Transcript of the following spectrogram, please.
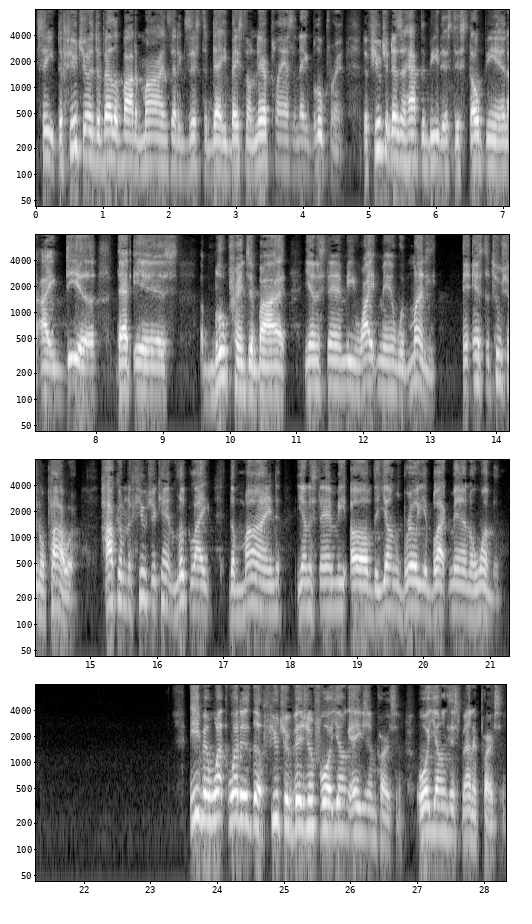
See, the future is developed by the minds that exist today based on their plans and their blueprint. The future doesn't have to be this dystopian idea that is blueprinted by, you understand me, white men with money and institutional power. How come the future can't look like the mind, you understand me, of the young, brilliant black man or woman? Even what, what is the future vision for a young Asian person or a young Hispanic person?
